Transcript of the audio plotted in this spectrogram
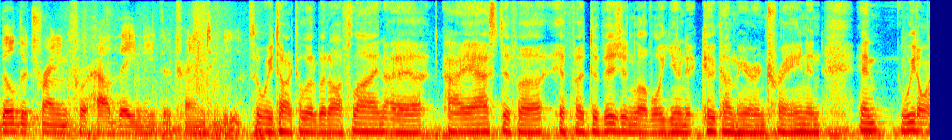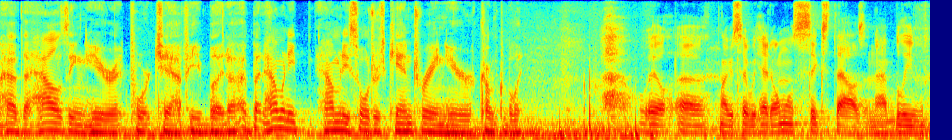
build their training for how they need their training to be. So we talked a little bit offline. I, I asked if a if a division level unit could come here and train, and and we don't have the housing here at Fort Chaffee, but uh, but how many how many soldiers can train here comfortably? Well, uh, like I said, we had almost 6,000. I believe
